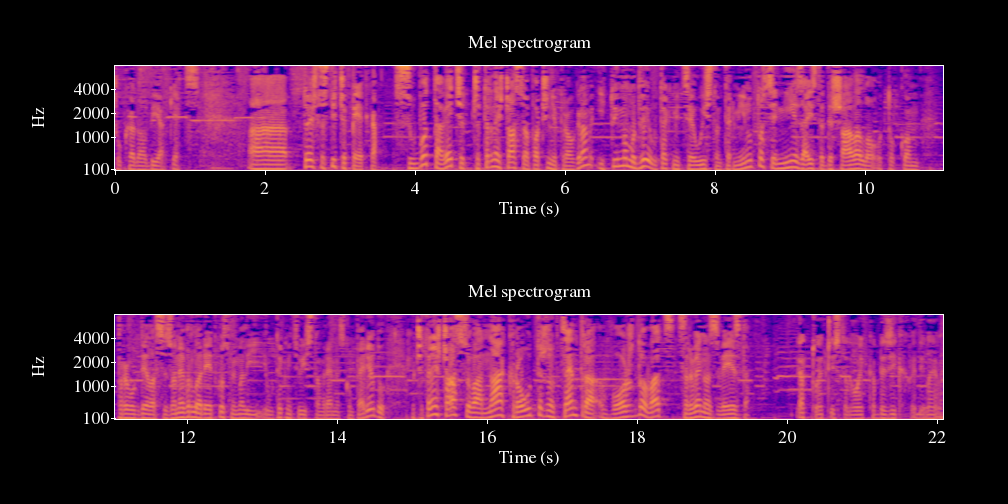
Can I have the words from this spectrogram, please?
Čuka dobija kec. A, to je što se tiče petka. Subota već od 14 časova počinje program i tu imamo dve utakmice u istom terminu. To se nije zaista dešavalo tokom prvog dela sezone. Vrlo redko smo imali utakmicu u istom vremenskom periodu. U 14 časova na krovu tržnog centra Voždovac Crvena zvezda. Ja, to je čista dvojka, bez ikakve dileme.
